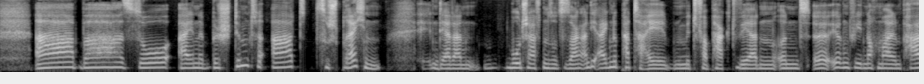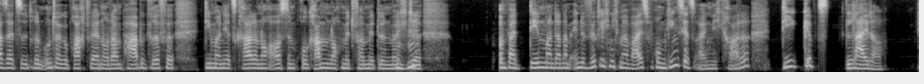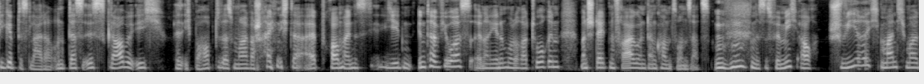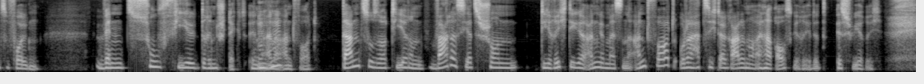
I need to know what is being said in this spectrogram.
Aber so eine bestimmte Art zu sprechen, in der dann Botschaften sozusagen an die eigene Partei mit verpackt werden und äh, irgendwie nochmal ein paar Sätze drin untergebracht werden oder ein paar Begriffe, die man jetzt gerade noch aus dem Programm noch mitvermitteln möchte. Und bei denen man dann am Ende wirklich nicht mehr weiß, worum ging es jetzt eigentlich gerade, die gibt's leider. Die gibt es leider. Und das ist, glaube ich, also ich behaupte das mal, wahrscheinlich der Albtraum eines jeden Interviewers, einer jeden Moderatorin. Man stellt eine Frage und dann kommt so ein Satz. Mhm. Und es ist für mich auch schwierig, manchmal zu folgen, wenn zu viel drinsteckt in mhm. einer Antwort. Dann zu sortieren, war das jetzt schon die richtige, angemessene Antwort oder hat sich da gerade nur einer rausgeredet? Ist schwierig.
